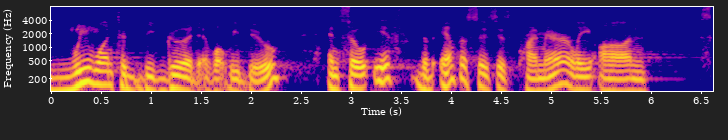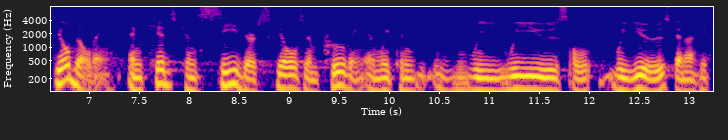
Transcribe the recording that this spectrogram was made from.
we want to be good at what we do. And so if the emphasis is primarily on skill building and kids can see their skills improving and we can we we use we used and i think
